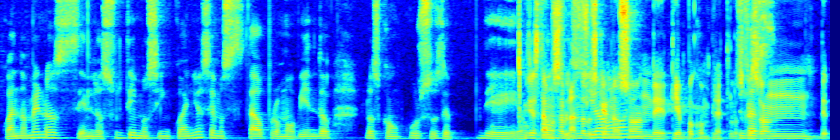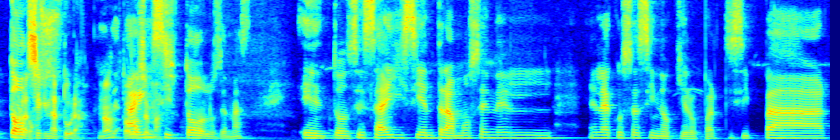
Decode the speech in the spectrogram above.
cuando menos en los últimos cinco años hemos estado promoviendo los concursos de... ya estamos hablando de los que no son de tiempo completo, los, que son de por asignatura, ¿no? Todos ahí los demás. sí, todos los demás. Entonces ahí sí entramos en el en la cosa si no quiero participar,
